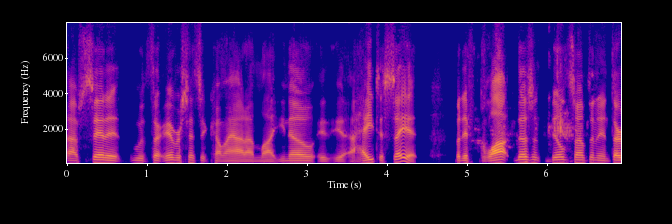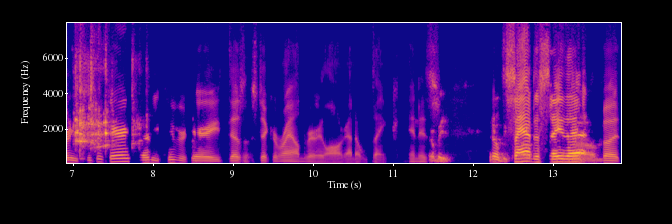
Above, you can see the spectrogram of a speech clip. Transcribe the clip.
I've said it with ever since it come out. I'm like, you know, it, it, I hate to say it, but if Glock doesn't build something in 30 super carry, 30 super carry doesn't stick around very long. I don't think, and it's. It'll be, it'll be sad tough. to say that, um, but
